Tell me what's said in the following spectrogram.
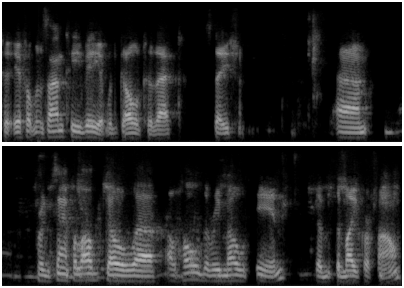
to, if it was on TV, it would go to that station. Um, for example, I'll go, uh, I'll hold the remote in the, the microphone.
